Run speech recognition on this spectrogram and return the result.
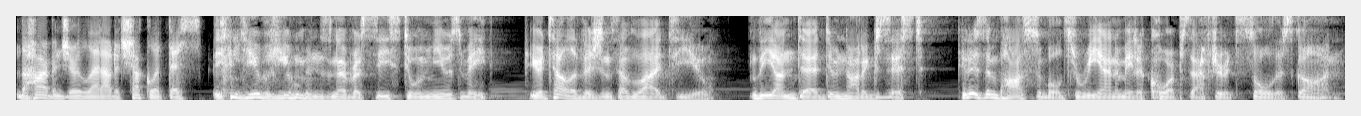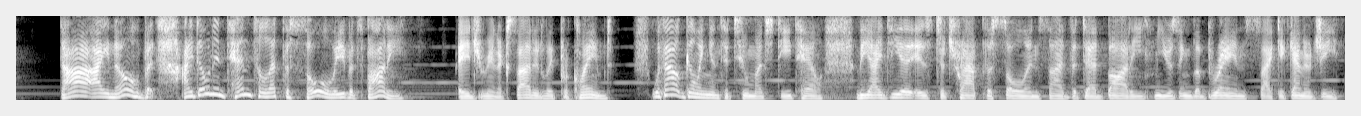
The Harbinger let out a chuckle at this. you humans never cease to amuse me. Your televisions have lied to you. The undead do not exist. It is impossible to reanimate a corpse after its soul is gone. Ah, I know, but I don't intend to let the soul leave its body, Adrian excitedly proclaimed. Without going into too much detail, the idea is to trap the soul inside the dead body using the brain's psychic energy.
